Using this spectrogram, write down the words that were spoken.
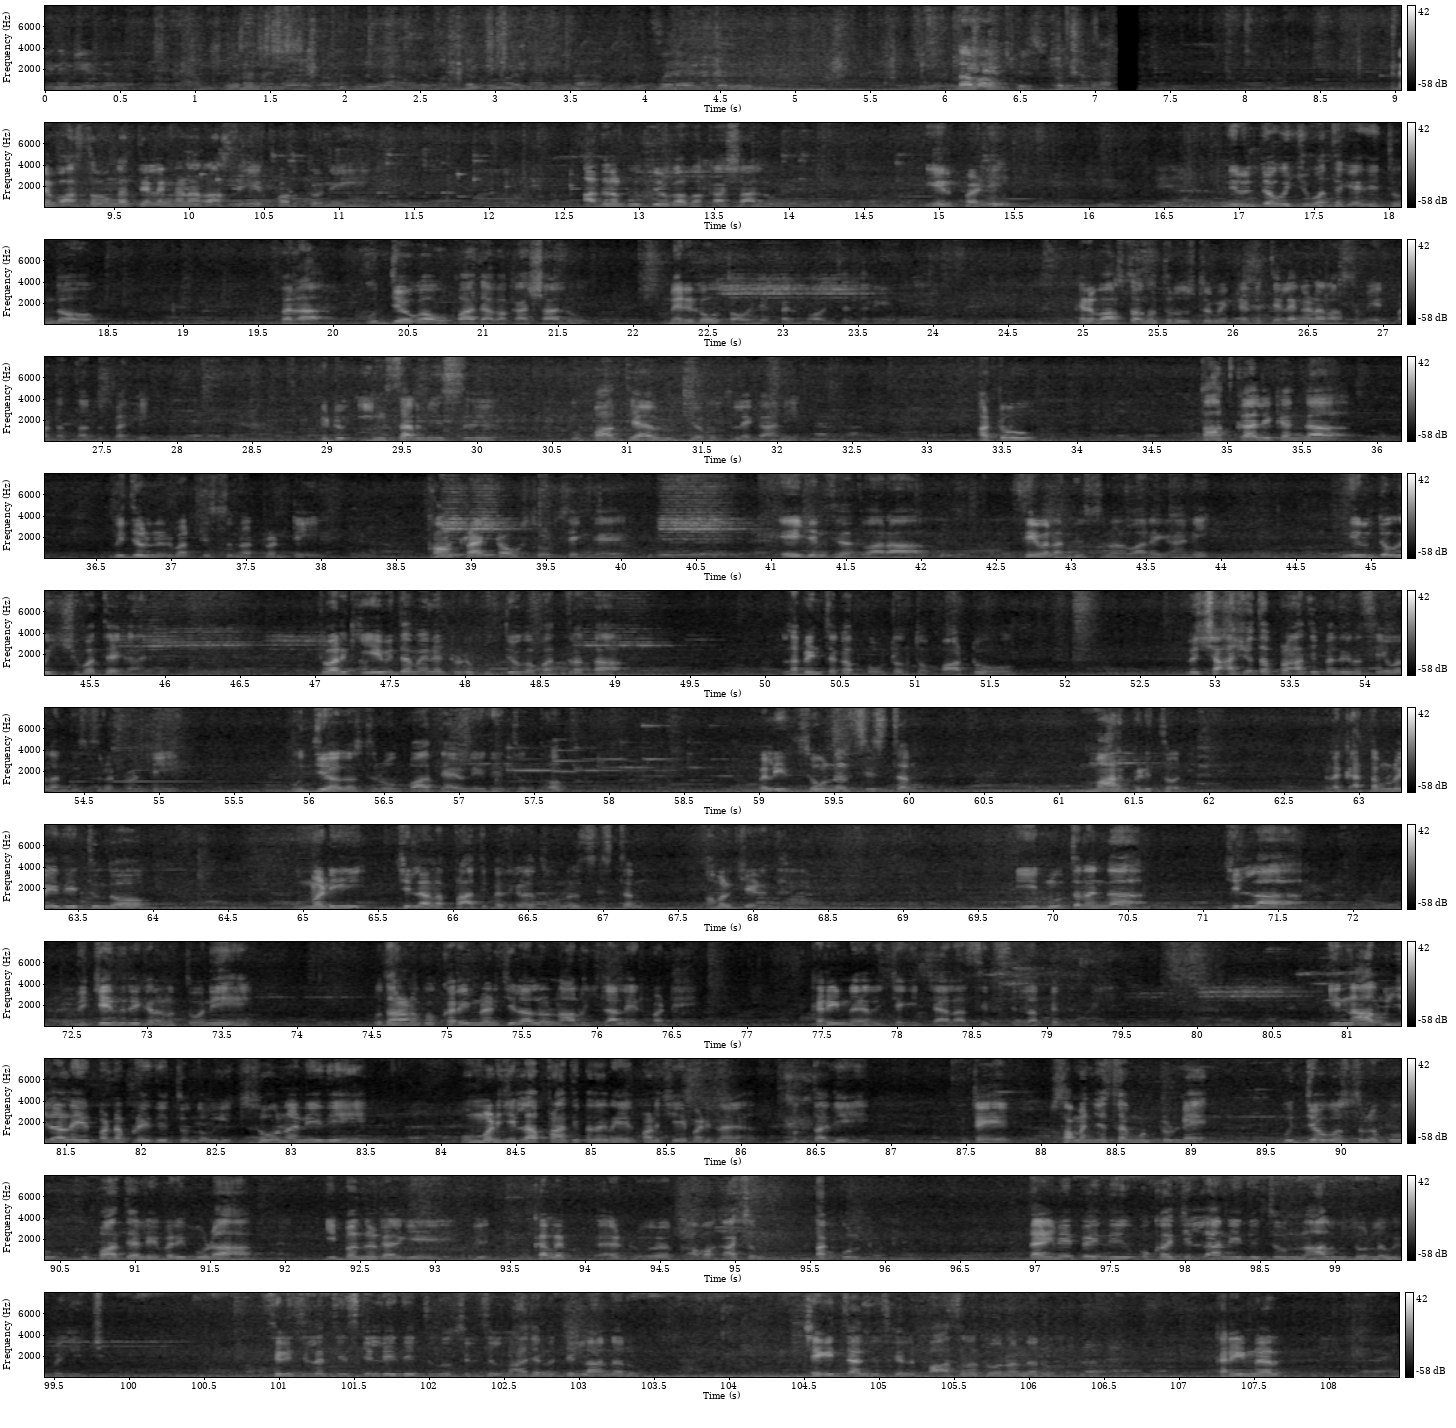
దీని మీద సంపూర్ణమైన అవగాహన అంటే వాస్తవంగా తెలంగాణ రాష్ట్ర ఏర్పడుతూనే అదనపు ఉద్యోగ అవకాశాలు ఏర్పడి నిరుద్యోగ యువతకు ఏదైతుందో వాళ్ళ ఉద్యోగ ఉపాధి అవకాశాలు మెరుగవుతామని చెప్పని భావించడం జరిగింది. కానీ వాస్తవంగా దురదృష్టం ఏంటంటే తెలంగాణ రాష్ట్రం ఏర్పడ్డ తదుపరి ఇటు ఇన్ సర్వీస్ ఉపాధ్యాయులు ఉద్యోగస్తులే కానీ అటు తాత్కాలికంగా విధులు నిర్వర్తిస్తున్నటువంటి కాంట్రాక్ట్ అవుట్సోర్సింగ్ ఏజెన్సీల ద్వారా సేవలు అందిస్తున్న వారే కానీ నిరుద్యోగ యువతే కానీ వారికి ఏ విధమైనటువంటి ఉద్యోగ భద్రత లభించకపోవడంతో పాటు శాశ్వత ప్రాతిపదికన సేవలు అందిస్తున్నటువంటి ఉద్యోగస్తులు ఉపాధ్యాయులు ఏదైతే మళ్ళీ ఈ జోనల్ సిస్టమ్ మార్పిడితో వీళ్ళ గతంలో ఏదైతే ఉందో ఉమ్మడి జిల్లాల ప్రాతిపదికన జోనల్ సిస్టమ్ అమలు చేయడం జరిగింది. ఈ నూతనంగా జిల్లా వికేంద్రీకరణతో ఉదాహరణకు కరీంనగర్ జిల్లాలో నాలుగు జిల్లాలు ఏర్పడ్డాయి. కరీంనగర్ జగిత్యాల సిరిసిల్ల పెద్దపల్లి. ఈ నాలుగు జిల్లాలు ఏర్పడినప్పుడు ఏదైతుందో ఈ జోన్ అనేది ఉమ్మడి జిల్లా ప్రాతిపదికన ఏర్పాటు చేయబడిన కొంత అది అంటే సమంజసంగా ఉంటుండే ఉద్యోగస్తులకు ఉపాధ్యాయులు ఎవరికి కూడా ఇబ్బందులు కలిగే కల అవకాశం తక్కువ ఉంటుండే. దాని ఏమైపోయింది ఒక జిల్లా అనేది నాలుగు జోన్లకు విభజించి సిరిసిల్ల తీసుకెళ్ళి ఏదైతుందో సిరిసిల్ల రాజన్న జిల్లా అన్నారు. జగిత్యాల తీసుకెళ్ళి బాసన జోన్ అన్నారు. కరీంనగర్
